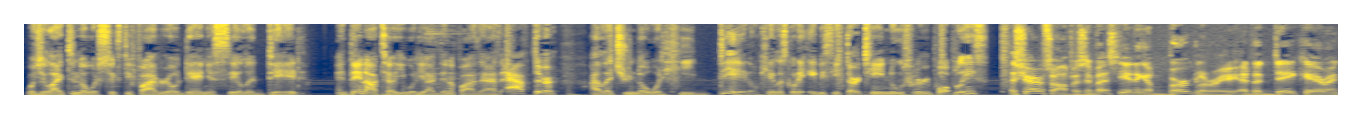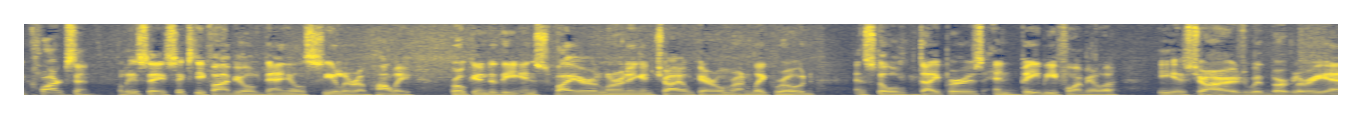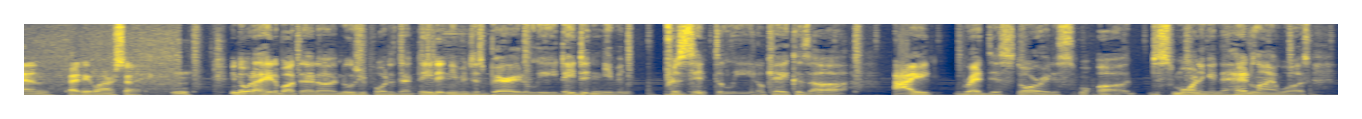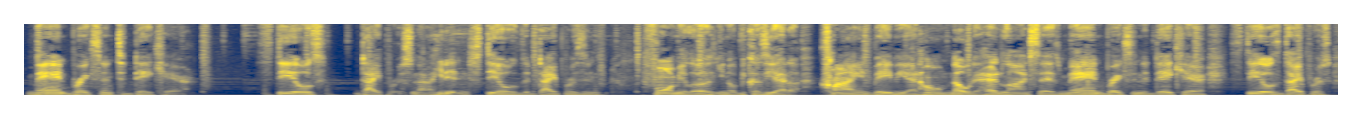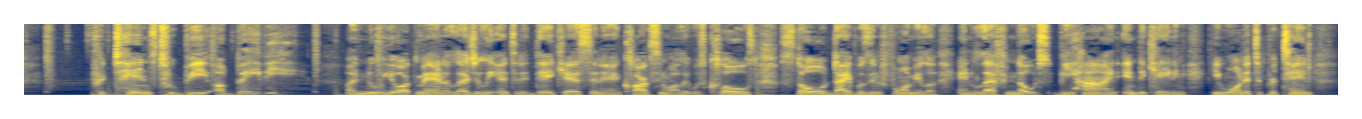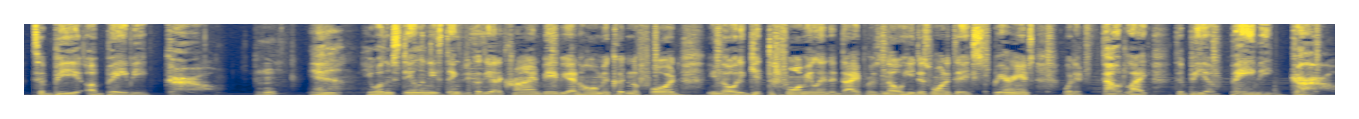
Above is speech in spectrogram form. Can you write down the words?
Would you like to know what 65 year old Daniel Sealer did? And then I'll tell you what he identifies as after I let you know what he did. Okay, let's go to ABC 13 News for the report, please. The sheriff's office investigating a burglary at a daycare in Clarkson. Police say 65 year old Daniel Sealer of Holly broke into the Inspire Learning and Childcare over on Lake Road and stole diapers and baby formula he is charged with burglary and petty larceny. Mm. You know what I hate about that uh, news report is that they didn't even just bury the lead; they didn't even present the lead. Okay, because uh, I read this story this uh, this morning, and the headline was "Man breaks into daycare, steals diapers." Now he didn't steal the diapers and formula, you know, because he had a crying baby at home. No, the headline says "Man breaks into daycare, steals diapers." Pretends to be a baby. A New York man allegedly entered a daycare center in Clarkson while it was closed, stole diapers and formula, and left notes behind indicating he wanted to pretend to be a baby girl. Mm-hmm. Yeah, He wasn't stealing these things because he had a crying baby at home and couldn't afford, you know, to get the formula and the diapers. No, he just wanted to experience what it felt like to be a baby girl.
